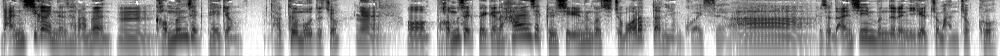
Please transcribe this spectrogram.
난시가 있는 사람은 음. 검은색 배경 dark mode죠. 예. 어, 검은색 배경은 하얀색 글씨를 읽는 것이 좀 어렵다는 연구가 있어요. 아. 그래서 난시인 분들은 이게 좀 안 좋고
